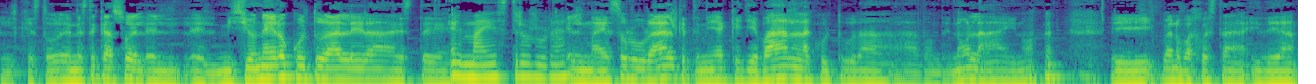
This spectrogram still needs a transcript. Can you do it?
el gestor, en este caso el, el, misionero cultural era este... El maestro rural. El maestro rural que tenía que llevar la cultura a donde no la hay, ¿no? y bueno, bajo esta idea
